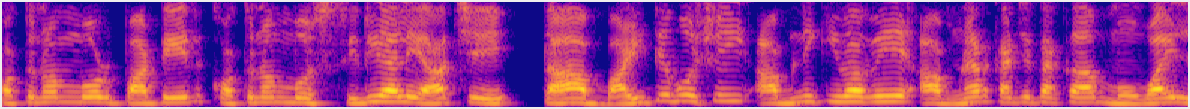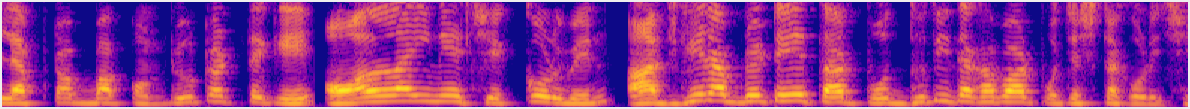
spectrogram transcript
কত নম্বর পার্টের কত নম্বর সিরিয়ালে আছে তা বাড়িতে বসেই আপনি কীভাবে আপনার কাছে থাকা মোবাইল, ল্যাপটপ বা কম্পিউটার থেকে অনলাইনে চেক করবেন। আজকের আপডেটে তার পদ্ধতি দেখাবার প্রচেষ্টা করেছি।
